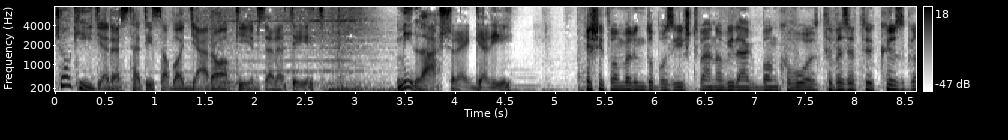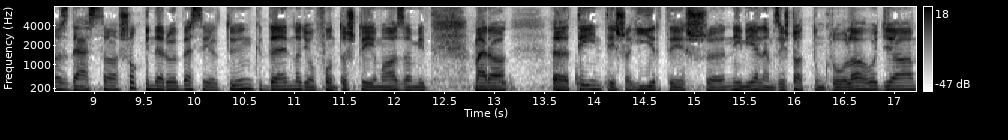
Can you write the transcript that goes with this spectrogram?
csak így eresztheti szabadjára a képzeletét. Millás reggeli. És itt van velünk Dobozi István, a Világbank volt vezető közgazdásza. Sok mindenről beszéltünk, de nagyon fontos téma az, amit már a tényt és a hírt és némi elemzést adtunk róla, hogy, a,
